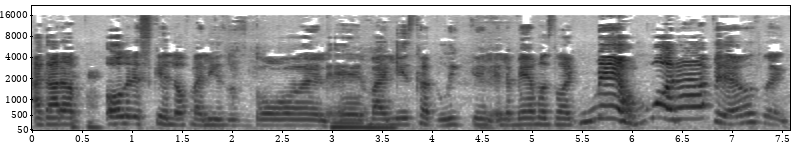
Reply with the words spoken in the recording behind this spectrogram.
I got up, all of the skin off my knees was gone, and Mm. my knees kept leaking. And the man was like, "Ma'am, what happened?" I was like.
